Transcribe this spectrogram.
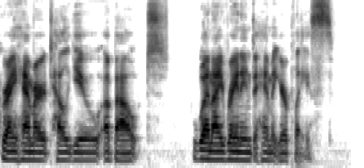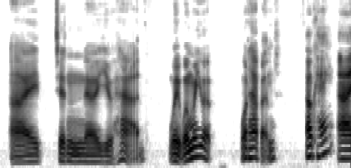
Greyhammer tell you about when I ran into him at your place? I didn't know you had. Wait, when were you at? What happened? Okay, I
